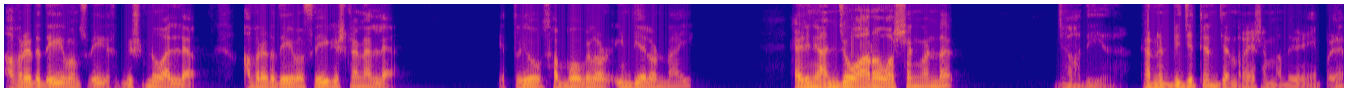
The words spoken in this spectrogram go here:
അവരുടെ ദൈവം ശ്രീ വിഷ്ണു അല്ല. അവരുടെ ദൈവം ശ്രീകൃഷ്ണനല്ല എത്രയോ സംഭവങ്ങൾ ഇന്ത്യയിലുണ്ടായി. കഴിഞ്ഞ അഞ്ചോ ആറോ വർഷം കൊണ്ട് ജാതീയത കാരണം ഡിജിറ്റൽ ജനറേഷൻ വന്നു കഴിഞ്ഞപ്പോൾ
